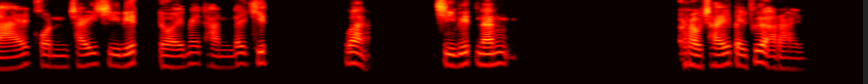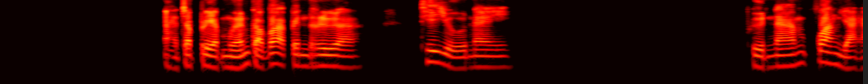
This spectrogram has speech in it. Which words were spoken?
หลายคนใช้ชีวิตโดยไม่ทันได้คิดว่าชีวิตนั้น เราใช้ไปเพื่ออะไร อาจจะเปรียบเหมือนกับว่าเป็นเรือที่อยู่ในผืนน้ำกว้างใหญ่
